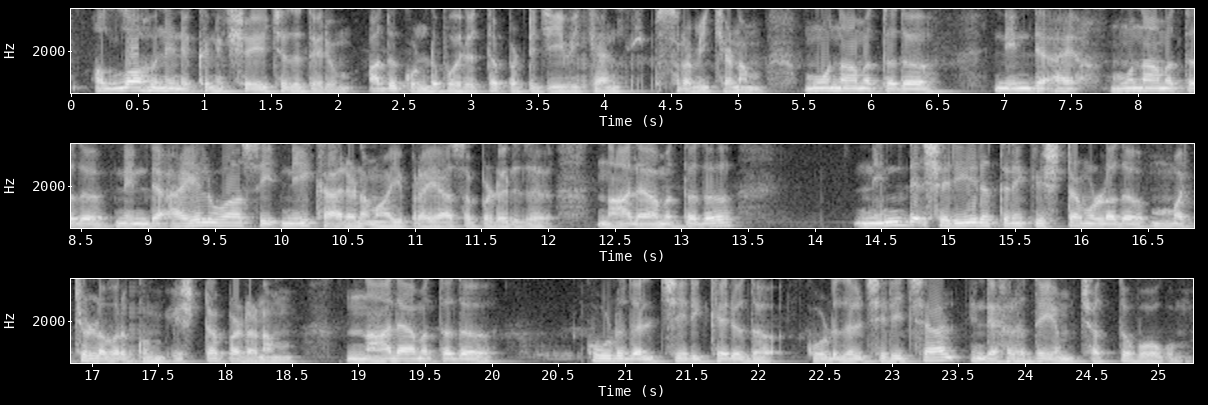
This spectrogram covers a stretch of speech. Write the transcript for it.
അള്ളാഹു നിനക്ക് നിശ്ചയിച്ചത് തരും. അത് കൊണ്ട് പൊരുത്തപ്പെട്ട് ജീവിക്കാൻ ശ്രമിക്കണം. മൂന്നാമത്തത് നിന്റെ മൂന്നാമത്തത് നിന്റെ അയൽവാസി നീ കാരണമായി പ്രയാസപ്പെടരുത്. നാലാമത്തത് നിന്റെ ശരീരത്തിനേക്ക് ഇഷ്ടമുള്ളത് മറ്റുള്ളവർക്കും ഇഷ്ടപ്പെടണം. നാലാമത്തത് കൂടുതൽ ചിരിക്കരുത്. കൂടുതൽ ചിരിച്ചാൽ എന്റെ ഹൃദയം ചത്തുപോകും.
